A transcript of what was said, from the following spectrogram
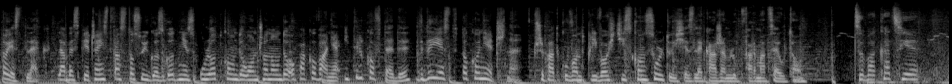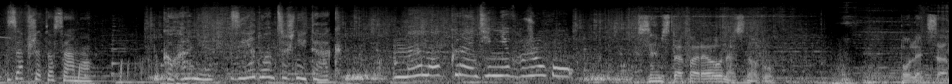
To jest lek. Dla bezpieczeństwa stosuj go zgodnie z ulotką dołączoną do opakowania i tylko wtedy, gdy jest to konieczne. W przypadku wątpliwości skonsultuj się z lekarzem lub farmaceutą. Co wakacje zawsze to samo. Kochanie, zjadłam coś nie tak. Mamo, kręci mnie w brzuchu. Zemsta faraona znowu. Polecam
